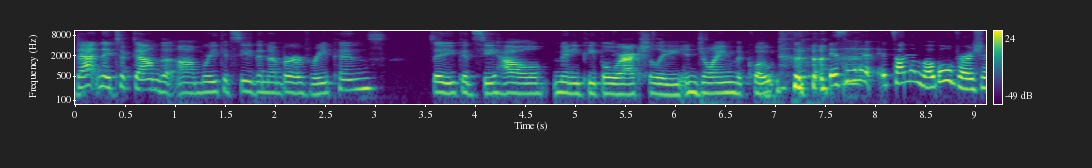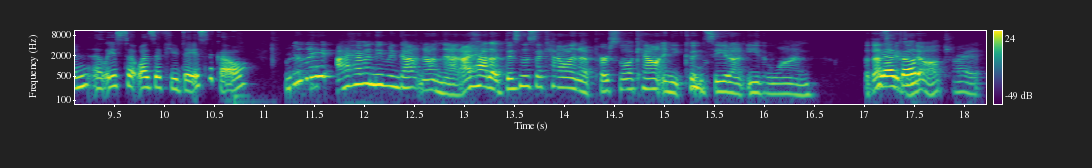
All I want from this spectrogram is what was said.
That and they took down the um where you could see the number of repins. So you could see how many people were actually enjoying the quote. Isn't it? It's on the mobile version. At least it was a few days ago. really? I haven't even gotten on that. I had a business account and a personal account and you couldn't see it on either one. But that's Yeah, good go to to- know. I'll try it.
